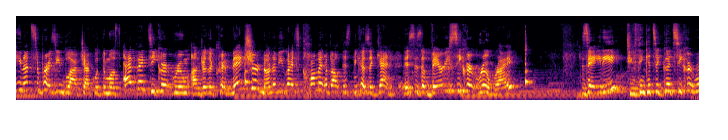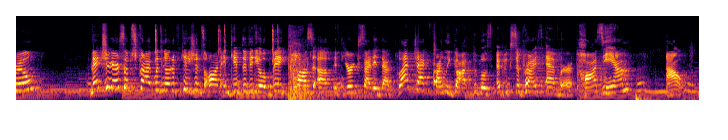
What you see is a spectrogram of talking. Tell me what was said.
Peanut surprising Blackjack with the most epic secret room under the crib. Make sure none of you guys comment about this because again, this is a very secret room, right? Zadie, do you think it's a good secret room? Make sure you're subscribed with notifications on and give the video a big paws up if you're excited that Blackjack finally got the most epic surprise ever. PawZam, out.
